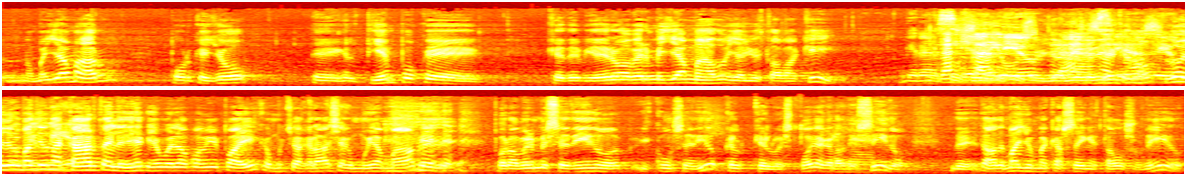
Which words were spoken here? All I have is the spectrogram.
no me llamaron, porque yo, en el tiempo que, que debieron haberme llamado, ya yo estaba aquí. Gracias, Gracias a Dios. Le gracias dije a que no, Dios. no, yo le mandé una carta y le dije que yo voy a para mi país, que muchas gracias, que muy amable por haberme cedido y concedido, que, que lo estoy agradecido. De- además, yo me casé en Estados Unidos.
